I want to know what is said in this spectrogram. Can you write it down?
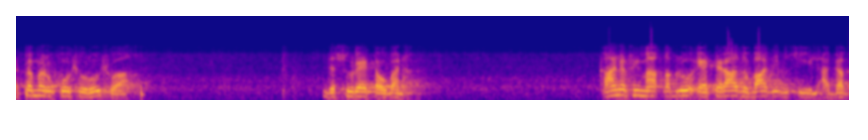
اتم رکو شروع شو د سوره توبه نه کان فی ما قبل اعتراض بعض مسیء الادب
